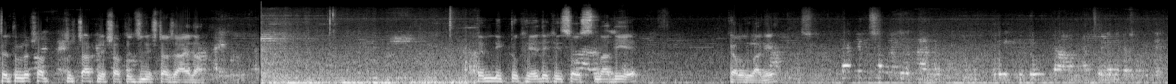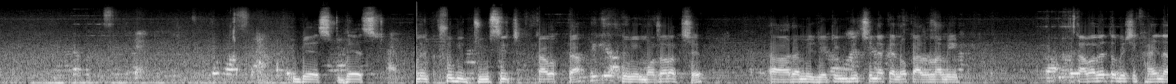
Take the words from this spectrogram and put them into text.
তেঁতুলের সব চাটনির সাথে জিনিসটা যায় না। এমনি একটু খেয়ে দেখি সস না দিয়ে কেমন লাগে। বেস্ট বেস্ট খুবই জুসি কাবাবটা খুবই মজা লাগছে। আর আমি রেটিং দিচ্ছি না কেন, কারণ আমি কাবাবে তো বেশি খাই না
